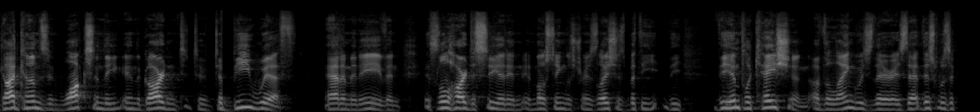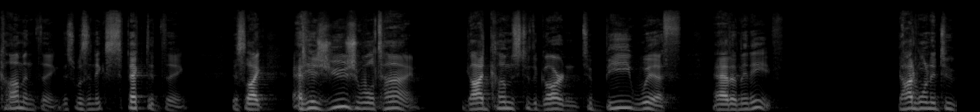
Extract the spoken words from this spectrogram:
God comes and walks in the, in the garden to, to, to be with Adam and Eve. And it's a little hard to see it in, in most English translations, but the, the, the implication of the language there is that this was a common thing, this was an expected thing. It's like at his usual time, God comes to the garden to be with Adam and Eve. God wanted to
